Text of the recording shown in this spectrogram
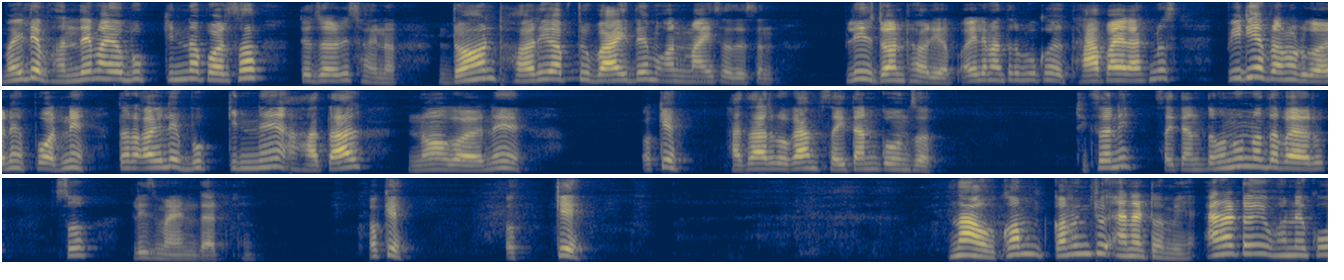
मैले भन्दैमा यो बुक किन्न पर्छ त्यो जरुरी छैन। Don't hurry up to buy them on my suggestion please don't hurry up अहिले मात्र बुकहरू थाहा पाइराख्नुहोस्। पिडिएफ डाउनलोड गर्ने पढ्ने तर अहिले बुक किन्ने हतार नगर्ने। ओके हतारको काम सैतानको हुन्छ। ठिक छ नि? सैतान त हुनु न तपाईँहरू। So please mind that thing okay okay now come coming to anatomy anatomy भनेको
